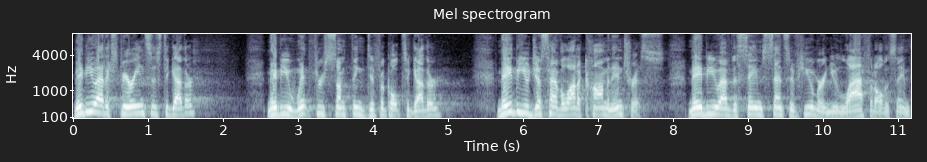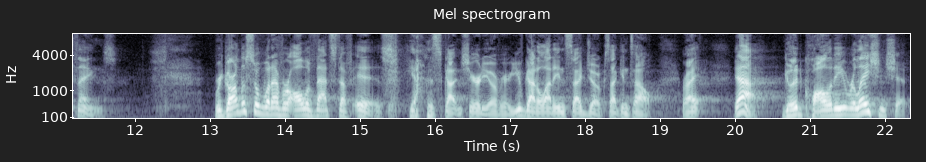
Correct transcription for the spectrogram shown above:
Maybe you had experiences together. Maybe you went through something difficult together. Maybe you just have a lot of common interests. Maybe you have the same sense of humor and you laugh at all the same things. Regardless of whatever all of that stuff is, yeah, Scott and Charity over here, you've got a lot of inside jokes, I can tell, right? Yeah, good quality relationship.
